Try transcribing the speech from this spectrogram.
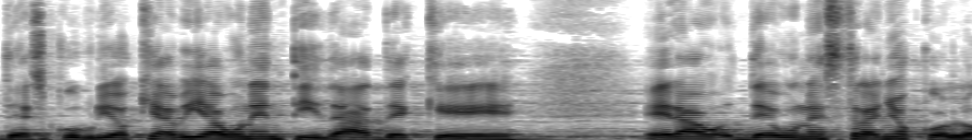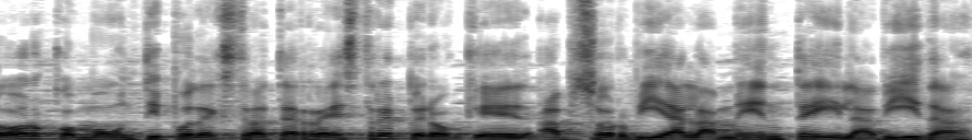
descubrió que había una entidad de que era de un extraño color, como un tipo de extraterrestre, pero que absorbía la mente y la vida.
